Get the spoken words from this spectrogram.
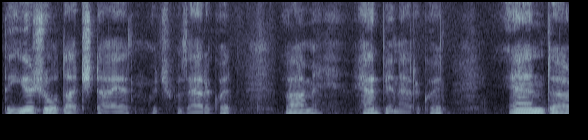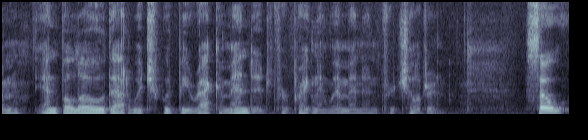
the usual Dutch diet, which was adequate, um, had been adequate, and, um, and below that which would be recommended for pregnant women and for children. So,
